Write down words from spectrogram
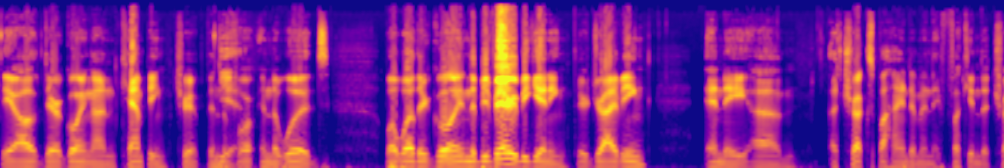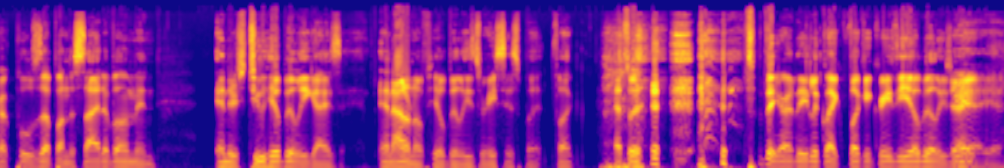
They are they're going on camping trip in the Yeah. for, in the woods. Well, while they're going in the very beginning, they're driving, and they um a truck's behind them, and they fucking the truck pulls up on the side of them, and and there's two hillbilly guys, and I don't know if hillbilly's racist, but fuck, that's what that's what they are. They look like fucking crazy hillbillies, right? yeah, yeah.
